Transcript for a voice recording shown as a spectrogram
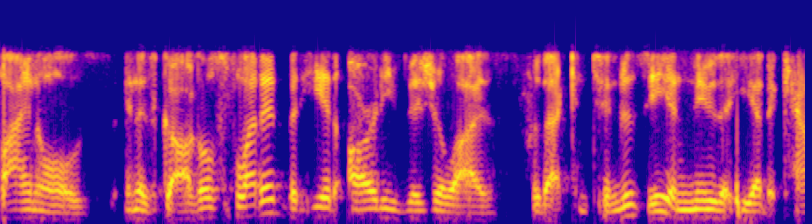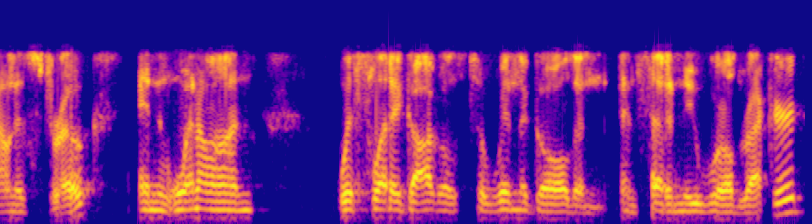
finals and his goggles flooded, but he had already visualized for that contingency and knew that he had to count his strokes and went on with flooded goggles to win the gold and, and set a new world record.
